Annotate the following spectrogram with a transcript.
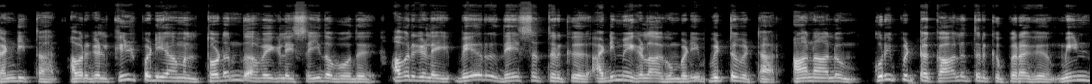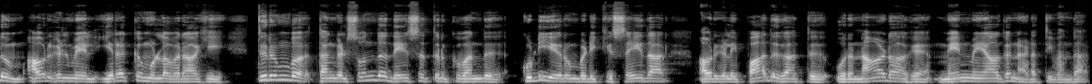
கண்டித்தார் அவர்கள் கீழ்ப்படியாமல் தொடர்ந்து அவைகளை செய்தபோது அவர்களை வேறு தேசத்திற்கு அடிமைகளாகும்படி விட்டுவிட்டார். ஆனாலும் குறிப்பிட்ட காலத்திற்கு பிறகு மீண்டும் அவர்கள் மேல் இரக்கமுள்ளவராகி திரும்ப தங்கள் சொந்த தேசத்திற்கு வந்து குடியேறும்படிக்கு செய்தார். அவர்களை பாதுகாத்து ஒரு நாடாக மேன்மையாக நடத்தி வந்தார்.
